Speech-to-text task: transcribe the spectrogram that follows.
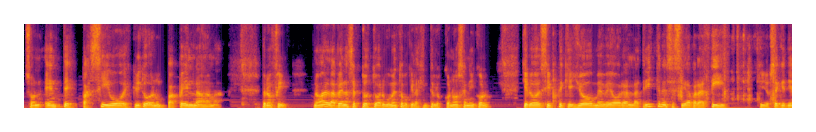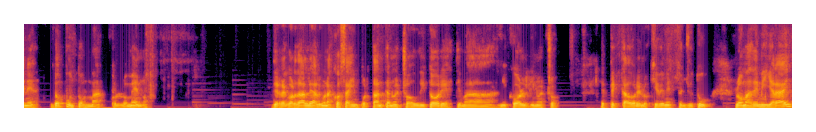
son entes pasivos escritos en un papel nada más. Pero en fin, no vale la pena hacer todos estos argumentos porque la gente los conoce, Nicole. Quiero decirte que yo me veo ahora en la triste necesidad para ti, que yo sé que tienes dos puntos más, por lo menos, de recordarle algunas cosas importantes a nuestros auditores, estimada Nicole, y nuestros espectadores los que ven esto en YouTube. Lomas de Millaray,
